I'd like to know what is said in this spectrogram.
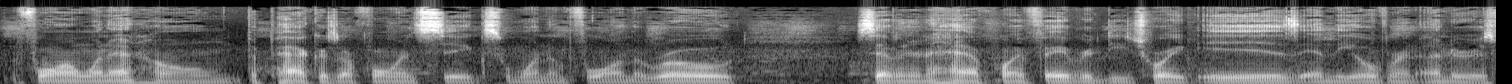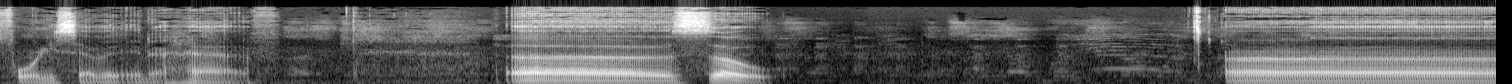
four and one at home. The Packers are four and six, one and four on the road. Seven and a half point favorite Detroit is, and the over and under is 47 and a half. Uh, so, uh,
